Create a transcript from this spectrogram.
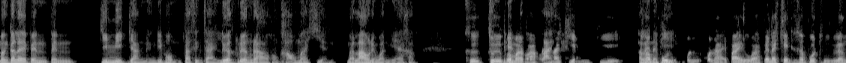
มันก็เลยเป็นเป็น กิมมิกอย่างหนึ่งที่ผมตัดสินใจเลือกเรื่องราวของเขามาเขียนมาเล่าในวันนี้ครับ คือจุดคือเด่นประมาณว่าของไลฟ์นักเขียนที่อะไรชอบนะพูดพี่คนคนหายไปหรือว่า เป็นนักเขียนที่ชอบพูดถึงเรื่อง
